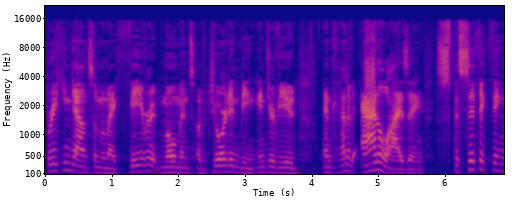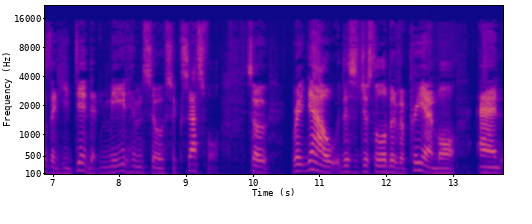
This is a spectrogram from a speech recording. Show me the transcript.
breaking down some of my favorite moments of Jordan being interviewed and kind of analyzing specific things that he did that made him so successful. So, right now, this is just a little bit of a preamble. And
